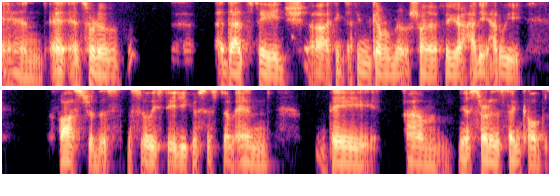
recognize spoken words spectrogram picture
and, and, and, sort of at that stage, uh, I think I think the government was trying to figure out how do how do we foster this this early stage ecosystem, and they um, you know started this thing called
